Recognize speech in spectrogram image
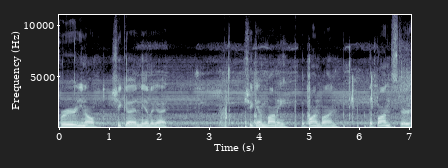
For, you know, Chica and the other guy. Chica and Bonnie, the Bon Bon, the Bonster.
